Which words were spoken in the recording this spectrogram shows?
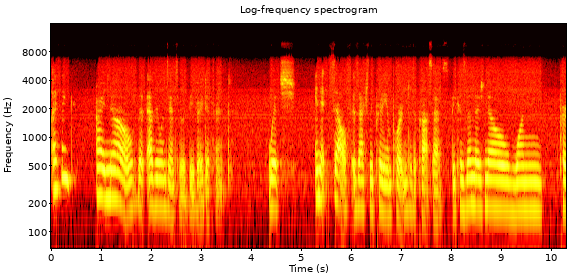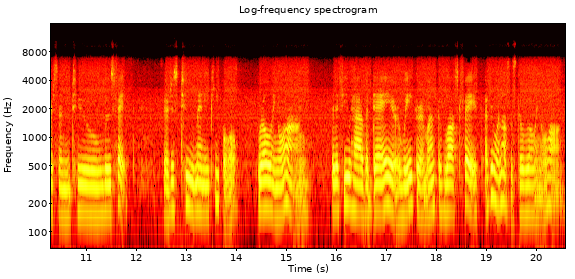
I think I know that everyone's answer would be very different, which in itself is actually pretty important to the process because then there's no one person to lose faith. There are just too many people rolling along that if you have a day or a week or a month of lost faith, everyone else is still rolling along.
